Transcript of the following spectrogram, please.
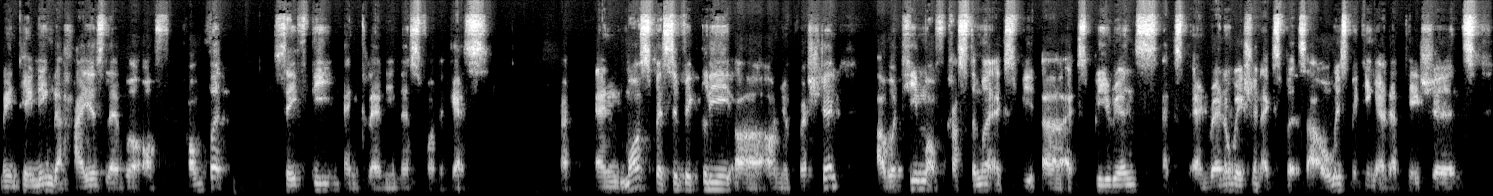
maintaining the highest level of comfort, safety, and cleanliness for the guests. And more specifically uh, on your question, our team of customer exp- uh, experience ex- and renovation experts are always making adaptations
